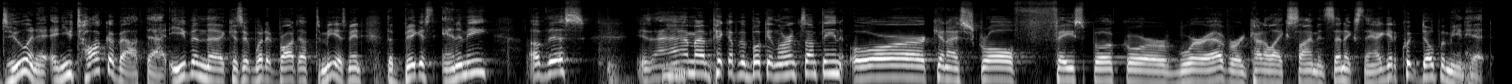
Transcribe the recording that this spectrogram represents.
doing it. And you talk about that, even the because what it brought up to me is, man, the biggest enemy of this is mm. I'm gonna pick up a book and learn something, or can I scroll Facebook or wherever and kind of like Simon Sinek's thing, I get a quick dopamine hit.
